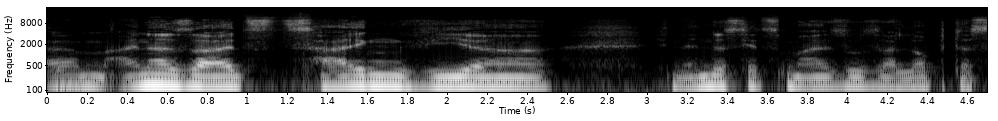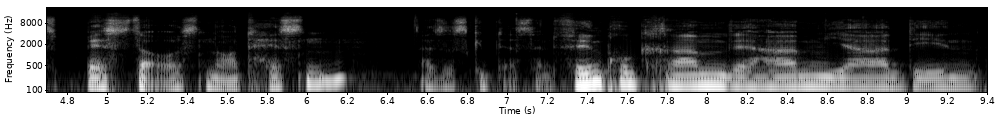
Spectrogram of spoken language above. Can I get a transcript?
Ähm, einerseits zeigen wir, ich nenne das jetzt mal so salopp, das Beste aus Nordhessen. Also es gibt erst ein Filmprogramm. Wir haben ja den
